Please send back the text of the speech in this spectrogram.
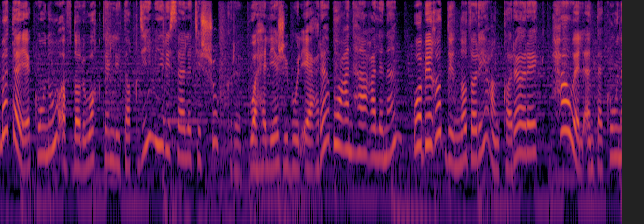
متى يكون أفضل وقت لتقديم رسالة الشكر؟ وهل يجب الإعراب عنها علناً؟ وبغض النظر عن قرارك، حاول أن تكون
